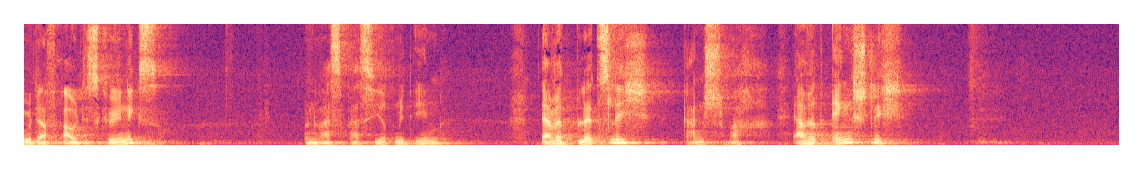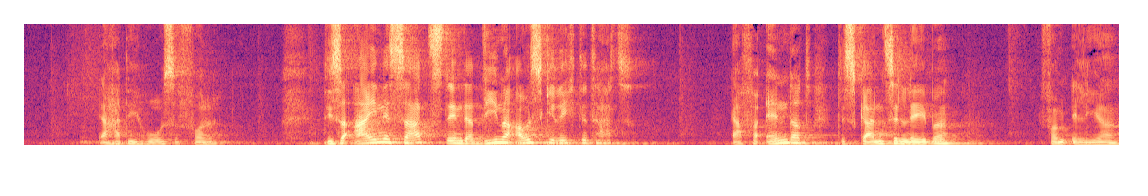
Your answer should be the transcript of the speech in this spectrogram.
gut, der Frau des Königs. Und was passiert mit ihm? Er wird plötzlich ganz schwach. Er wird ängstlich. Er hat die Hose voll. Dieser eine Satz, den der Diener ausgerichtet hat, er verändert das ganze Leben vom Elia.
